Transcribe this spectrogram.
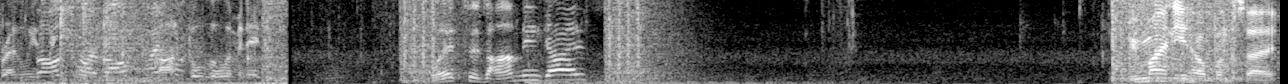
Friendly Bro, I'm sorry, bro. Hostiles eliminated. Blitz is on me, guys. We might need help on site.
